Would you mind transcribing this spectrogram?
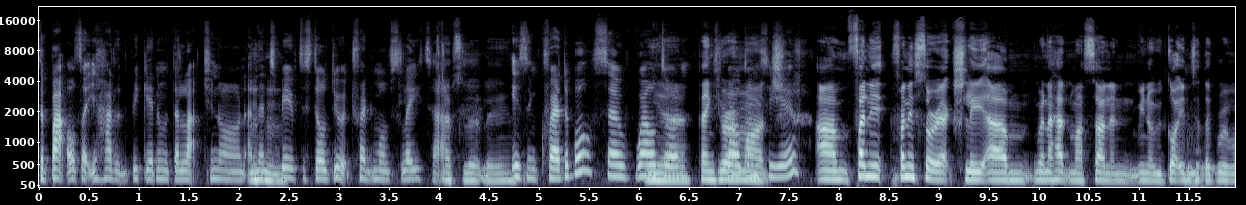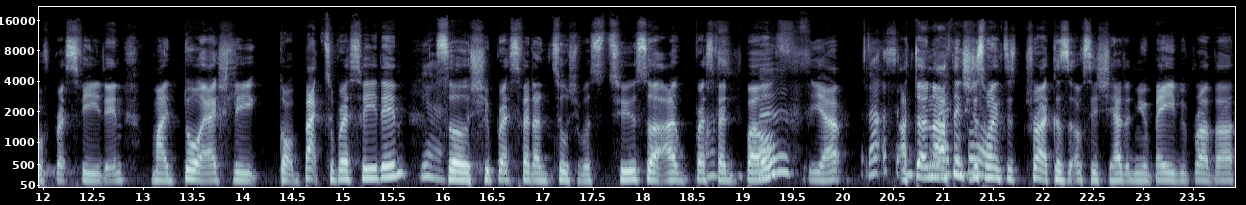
the battles that you had at the beginning with the latching on, and then to be able to still do it twenty months later Mm-hmm. Absolutely. is incredible. So well Yeah, done. Thank you well very done much. to you. Um, funny, funny story actually. Um, when I had my son, and you know, we got into the groove of breastfeeding. My daughter actually got back to breastfeeding. Yeah. So she breastfed until she was two. So I breastfed oh, so both. both. Yeah. That's I don't know. I think she just wanted to try because obviously she had a new baby brother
